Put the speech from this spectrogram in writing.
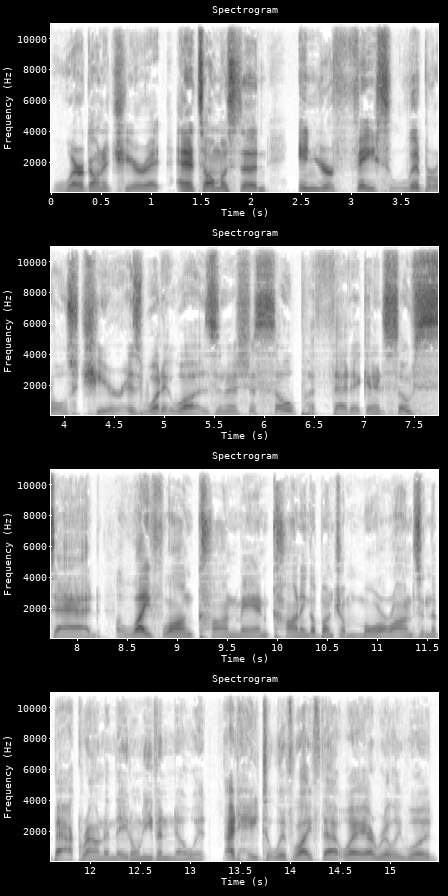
We're going to cheer it. And it's almost an in your face liberals cheer is what it was. And it's just so pathetic and it's so sad. A lifelong con man conning a bunch of morons in the background and they don't even know it. I'd hate to live life that way. I really would.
